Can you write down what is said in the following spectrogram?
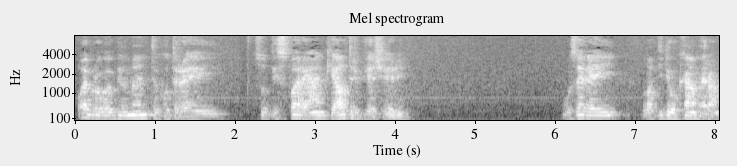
Poi probabilmente potrei soddisfare anche altri piaceri. Userei la videocamera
